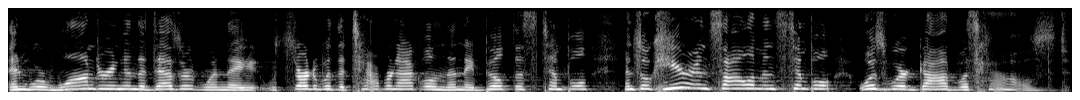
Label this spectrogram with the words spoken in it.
and were wandering in the desert when they started with the tabernacle and then they built this temple. And so here in Solomon's temple was where God was housed.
